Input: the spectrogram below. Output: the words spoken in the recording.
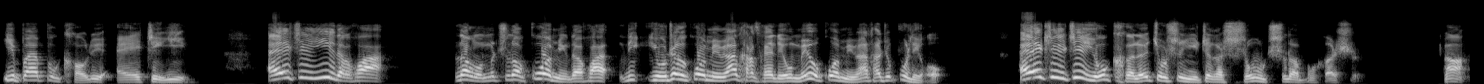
一般不考虑 IgE。IgE 的话，那我们知道过敏的话，你有这个过敏源它才流，没有过敏源它就不流。IgG 有可能就是你这个食物吃的不合适啊，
